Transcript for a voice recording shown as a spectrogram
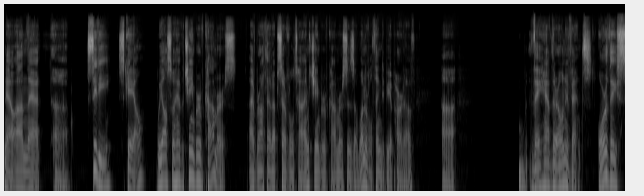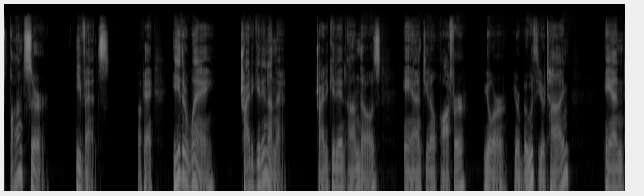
Now on that uh, city scale, we also have the Chamber of Commerce. I've brought that up several times. Chamber of Commerce is a wonderful thing to be a part of. Uh, they have their own events or they sponsor events. Okay. Either way, try to get in on that. Try to get in on those and, you know, offer your your booth, your time. And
